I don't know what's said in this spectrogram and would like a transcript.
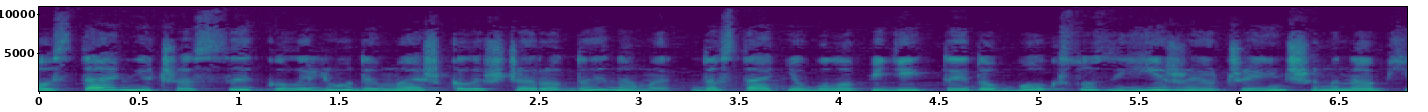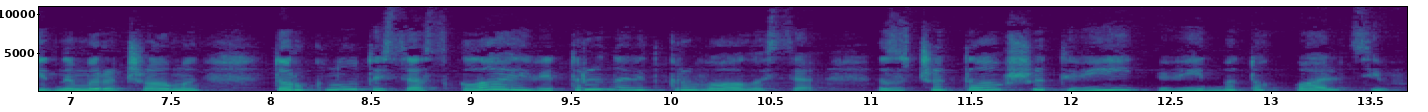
Останні часи, коли люди мешкали ще родинами, достатньо було підійти до боксу з їжею чи іншими необхідними речами, торкнутися скла і вітрина відкривалася, зчитавши твій відбиток пальців.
